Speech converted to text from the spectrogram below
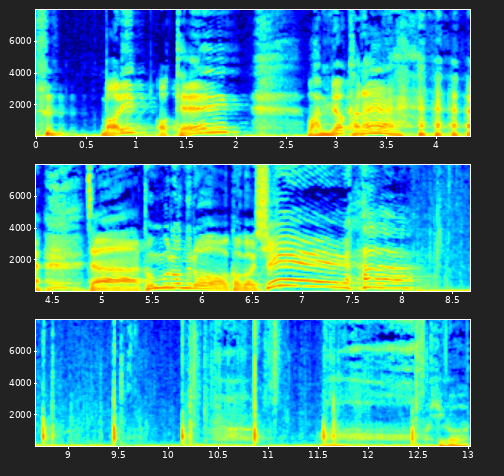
머리 오케이. 완벽하네. 자 동물원으로 고고싱 어, 이거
